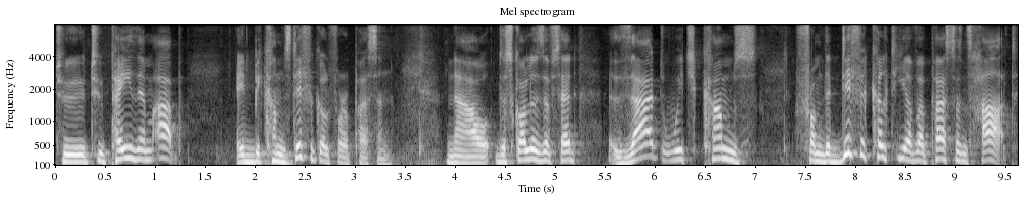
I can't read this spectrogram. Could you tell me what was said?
to, to pay them up, it becomes difficult for a person. Now, the scholars have said that which comes from the difficulty of a person's heart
